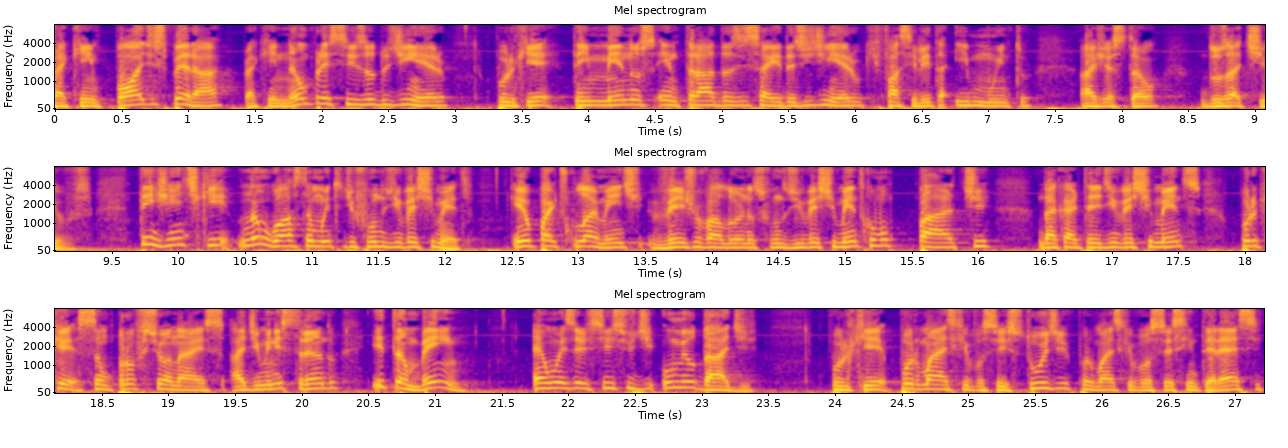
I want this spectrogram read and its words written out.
para quem pode esperar, para quem não precisa do dinheiro, porque tem menos entradas e saídas de dinheiro, que facilita e muito a gestão dos ativos. Tem gente que não gosta muito de fundo de investimento. Eu, particularmente, vejo o valor nos fundos de investimento como parte da carteira de investimentos, porque são profissionais administrando e também é um exercício de humildade. Porque, por mais que você estude, por mais que você se interesse,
